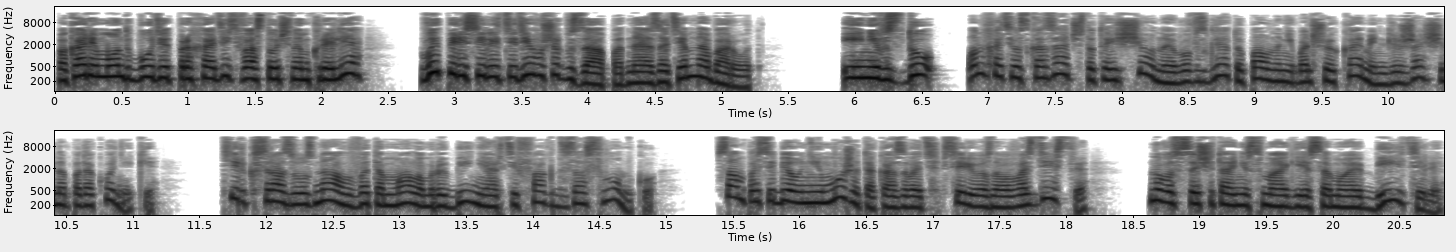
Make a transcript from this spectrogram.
Пока ремонт будет проходить в восточном крыле, вы переселите девушек в западное, а затем наоборот. И не взду... Он хотел сказать что-то еще, но его взгляд упал на небольшой камень, лежащий на подоконнике. Тирк сразу узнал в этом малом рубине артефакт-заслонку. Сам по себе он не может оказывать серьезного воздействия, но вот в сочетании с магией самой обители...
